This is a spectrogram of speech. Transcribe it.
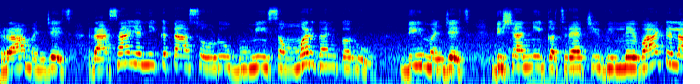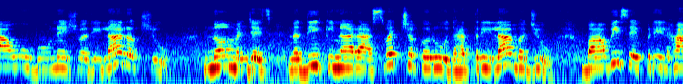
रा म्हणजेच रासायनिकता सोडू भूमी संवर्धन करू. दी म्हणजेच दिशांनी कचऱ्याची विल्हेवाट लावू भुवनेश्वरीला रक्षू. न म्हणजेच नदी किनारा स्वच्छ करू धात्रीला भजू बावीस एप्रिल हा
